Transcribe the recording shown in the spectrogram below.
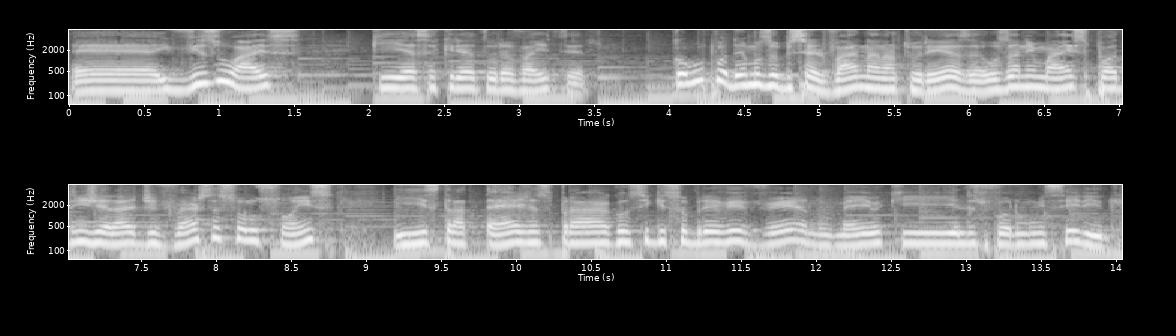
é, e visuais que essa criatura vai ter. Como podemos observar na natureza, os animais podem gerar diversas soluções e estratégias para conseguir sobreviver no meio que eles foram inseridos,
